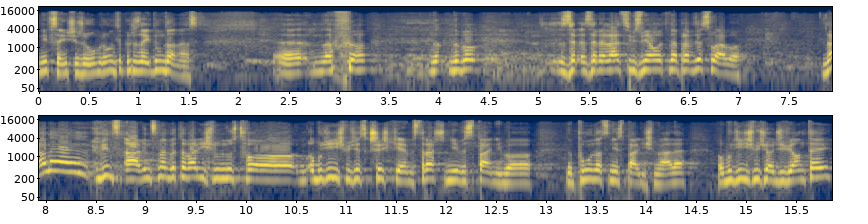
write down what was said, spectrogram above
nie w sensie, że umrą, tylko że zejdą do nas. E, No, bo- no, no bo z, z relacji brzmiało to naprawdę słabo. No ale, więc, a, więc nagotowaliśmy mnóstwo, obudziliśmy się z Krzyśkiem, strasznie niewyspani, bo no, północ nie spaliśmy, ale obudziliśmy się o dziewiątej,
